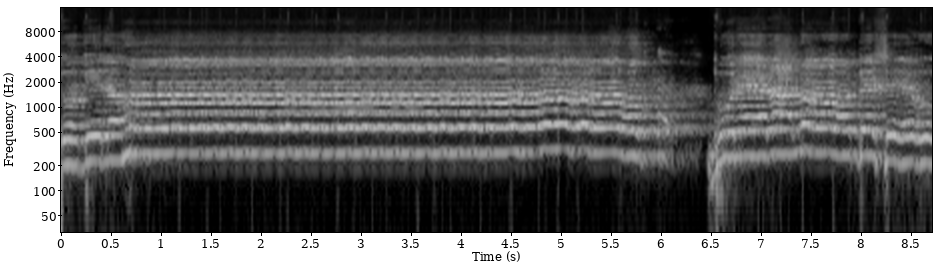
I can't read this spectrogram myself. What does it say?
গভীর ভোরের আলো বেশে উঠবে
